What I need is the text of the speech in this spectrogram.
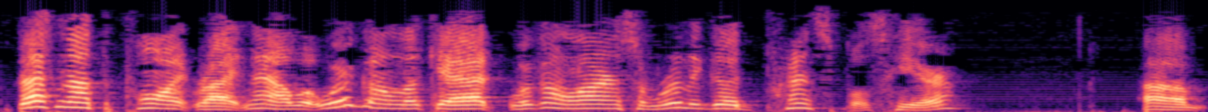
But that's not the point right now. What we're going to look at, we're going to learn some really good principles here. Um,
